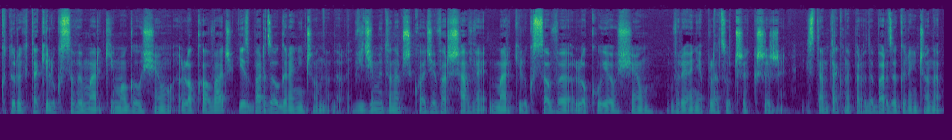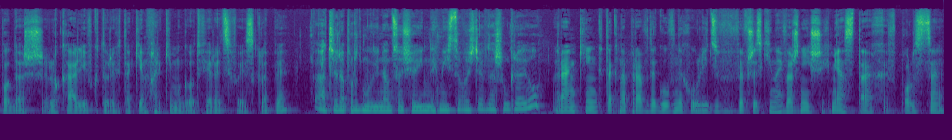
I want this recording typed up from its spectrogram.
których takie luksusowe marki mogą się lokować, jest bardzo ograniczona dalej. Widzimy to na przykładzie Warszawy. Marki luksusowe lokują się w rejonie Placu Trzech Krzyży. Jest tam tak naprawdę bardzo ograniczona podaż lokali, w których takie marki mogą otwierać swoje sklepy. A czy raport mówi nam coś o innych miejscowościach w naszym kraju? Ranking tak naprawdę głównych ulic we wszystkich najważniejszych miastach w Polsce.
